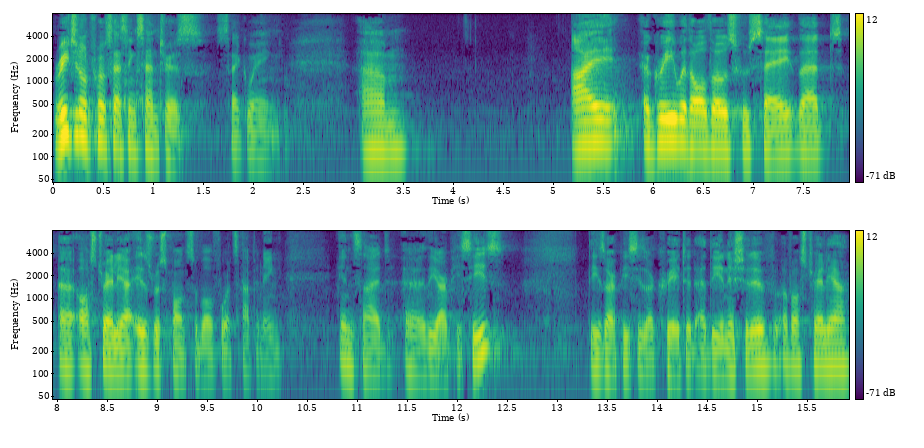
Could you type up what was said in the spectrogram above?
regional processing centers, segueing. Um, I agree with all those who say that uh, Australia is responsible for what's happening inside uh, the RPCs. These RPCs are created at the initiative of Australia,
